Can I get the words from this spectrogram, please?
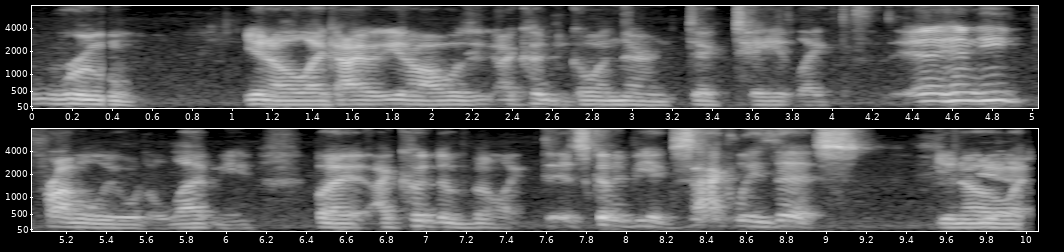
room. You know, like I, you know, I was I couldn't go in there and dictate like, and he probably would have let me, but I couldn't have been like, it's going to be exactly this. You know, yeah. like,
